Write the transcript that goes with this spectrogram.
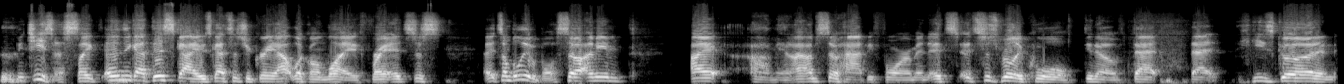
I mean, Jesus, like, and then you got this guy who's got such a great outlook on life, right? It's just it's unbelievable. So I mean, I oh man, I, am so happy for him, and it's it's just really cool, you know, that that he's good and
